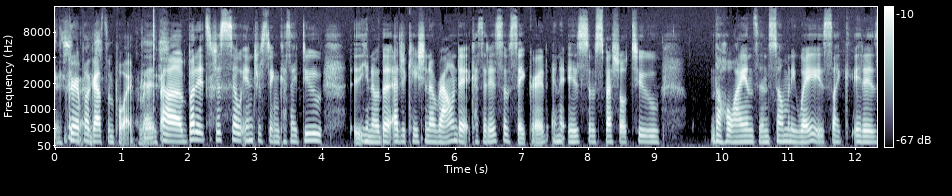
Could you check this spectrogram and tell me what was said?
nice, Grandpa nice. got some poi. Nice. Uh, but it's just so interesting because I do, you know, the education around it because it is so sacred and it is so special to the Hawaiians in so many ways. Like it is,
